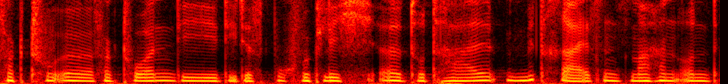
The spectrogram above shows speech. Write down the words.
Faktor, äh, Faktoren, die, die das Buch wirklich äh, total mitreißend machen und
